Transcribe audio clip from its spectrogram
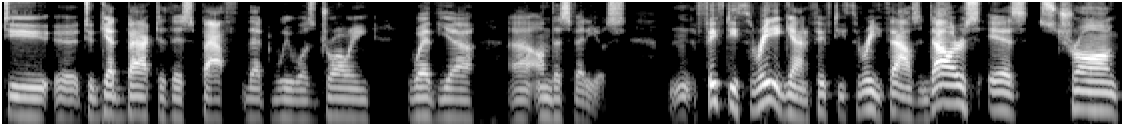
to uh, to get back to this path that we was drawing with you uh, on this videos. Mm, 53 again, $53,000 is strong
